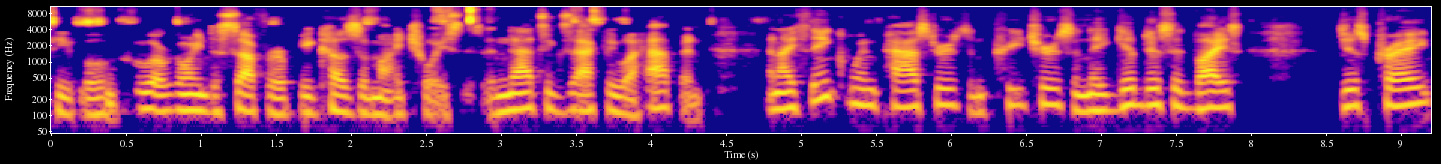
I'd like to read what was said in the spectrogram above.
people, who are going to suffer because of my choices. And that's exactly what happened. And I think when pastors and preachers and they give this advice, just pray.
